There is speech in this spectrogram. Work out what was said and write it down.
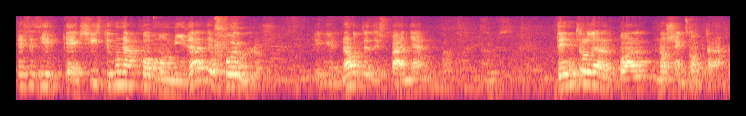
Es decir, que existe una comunidad de pueblos en el norte de España dentro del cual nos encontramos.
